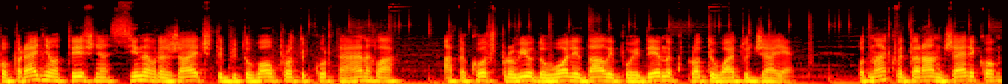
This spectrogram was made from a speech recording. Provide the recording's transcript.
Попереднього тижня Сіна вражаючи дебютував проти Курта Енгла, а також провів доволі вдалий поєдинок проти Вайту Джея. Однак ветеран Джеріко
